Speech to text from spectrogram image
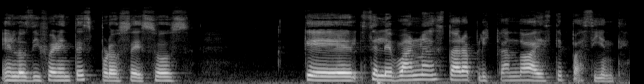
en los diferentes procesos que se le van a estar aplicando a este paciente.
